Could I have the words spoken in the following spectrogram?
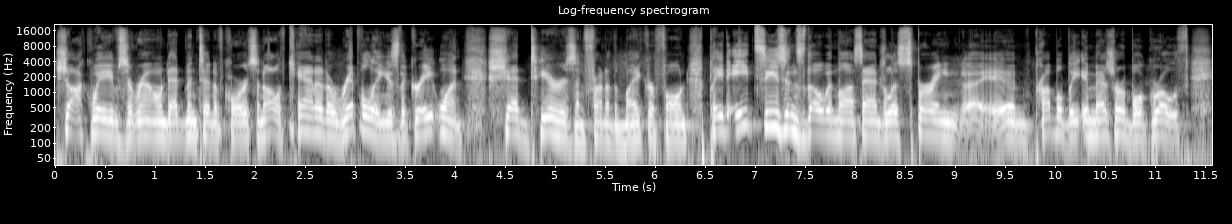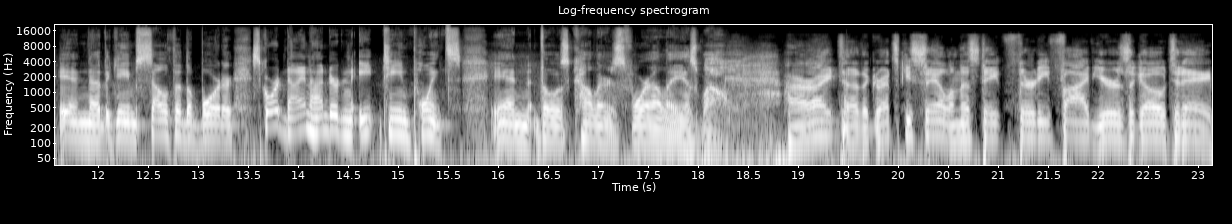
Shockwaves around Edmonton, of course, and all of Canada rippling as the great one shed tears in front of the microphone. Played eight seasons, though, in Los Angeles, spurring uh, probably immeasurable growth in uh, the games south of the border. Scored 918 points in those colors for LA as well. All right, uh, the Gretzky sale in this date 35 years ago today.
